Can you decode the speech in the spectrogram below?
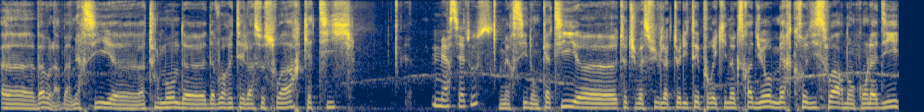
Bah voilà, bah merci à tout le monde d'avoir été là ce soir. Cathy. Merci à tous. Merci. Donc Cathy, euh, toi tu vas suivre l'actualité pour Equinox Radio mercredi soir, donc on l'a dit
